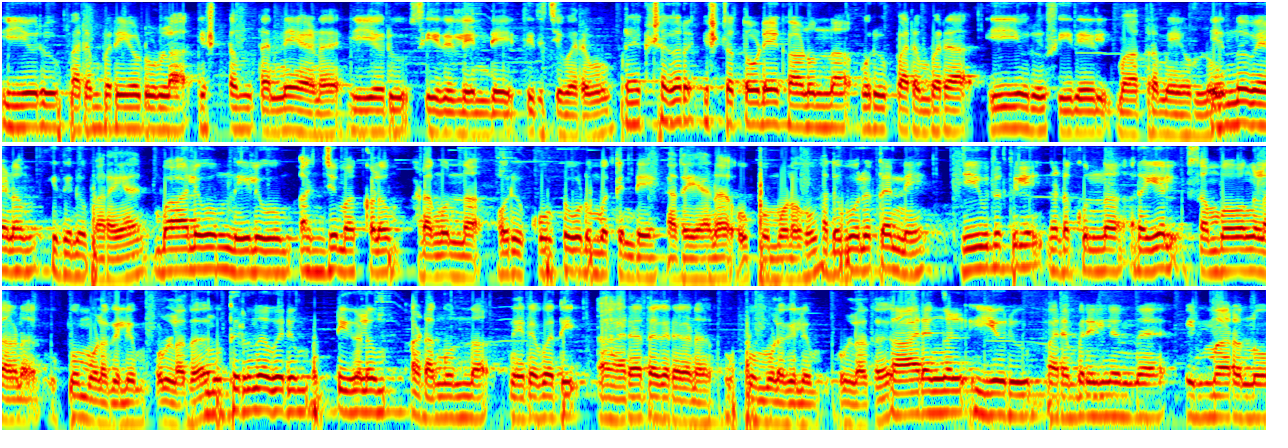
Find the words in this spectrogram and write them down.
ഈ ഒരു പരമ്പരയോടുള്ള ഇഷ്ടം തന്നെയാണ് ഈ ഒരു സീരിയലിന്റെ തിരിച്ചുവരവും. പ്രേക്ഷകർ ഇഷ്ടത്തോടെ കാണുന്ന ഒരു പരമ്പര ഈ ഒരു സീരിയൽ മാത്രമേ ഉള്ളൂ എന്ന് വേണം ഇതിനു പറയാൻ. ബാലുവും നീലുവും അഞ്ചു മക്കളും അടങ്ങുന്ന ഒരു കൂട്ടുകുടുംബത്തിന്റെ കഥയാണ് ഉപ്പുമുളകും. അതുപോലെ തന്നെ ജീവിതത്തിൽ നടക്കുന്ന റിയൽ സംഭവങ്ങളാണ് ഉപ്പുമുളകിലും ഉള്ളത്. മുതിർന്നവരും കുട്ടികളും അടങ്ങുന്ന നിരവധി ആരാധകരാണ് ഉപ്പുമുളകിലും ഉള്ളത്. താരങ്ങൾ ഈ ഒരു പരമ്പരയിൽ നിന്ന് പിന്മാറുന്നു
